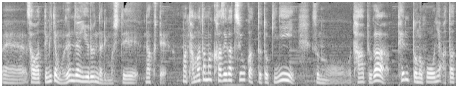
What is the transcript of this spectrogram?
えー、触ってみても全然緩んだりもしてなくて、まあ、たまたま風が強かった時に、そのタープがテントの方に当たっ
